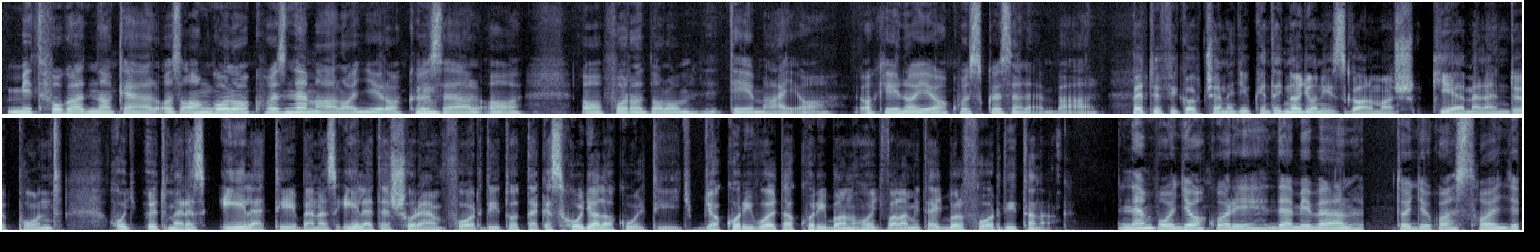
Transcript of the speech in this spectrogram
Mit fogadnak el? Az angolokhoz nem áll annyira közel a, a forradalom témája. A kínaiakhoz közelebb áll. Petőfi kapcsán egyébként egy nagyon izgalmas, kiemelendő pont, hogy őt már az életében, az élete során fordították. Ez hogy alakult így? Gyakori volt akkoriban, hogy valamit egyből fordítanak? Nem volt gyakori, de mivel tudjuk azt, hogy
